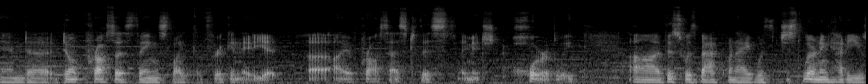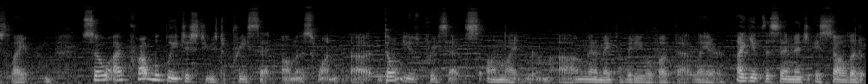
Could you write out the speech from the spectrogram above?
and uh, don't process things like a freaking idiot. Uh, I have processed this image horribly. Uh, this was back when I was just learning how to use Lightroom, so I probably just used a preset on this one. Uh, don't use presets on Lightroom. Uh, I'm going to make a video about that later. I give this image a solid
